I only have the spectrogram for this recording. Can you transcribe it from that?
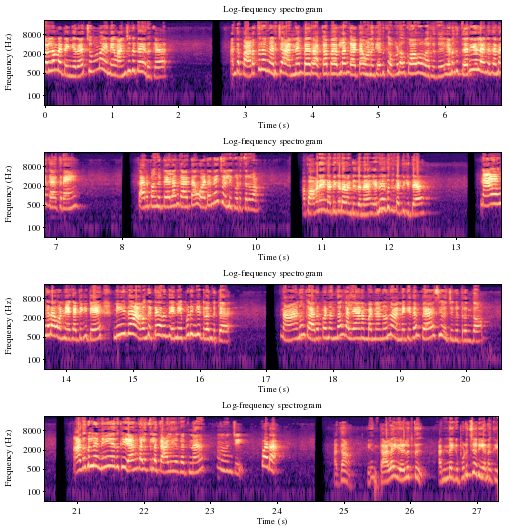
சொல்ல மாட்டேங்கிற. சும்மா என்னை வஞ்சுக்கிட்டே இருக்க. அந்த படத்துல நடிச்ச அண்ணன் பேர் அக்கா பேர்லாம் கேட்டா உனக்கு எதுக்கு அவ்வளவு கோவம் வருது? எனக்கு தெரியலன்னு தானே கேக்குறேன் கரப்பங்கிட்ட எல்லாம் கேட்டா உடனே சொல்லி கொடுத்துருவான். அப்ப அவனே கட்டிக்கிட வேண்டியதானே என்ன எதுக்கு கட்டிக்கிட்ட? நான் எங்கடா உன்னைய கட்டிக்கிட்டேன்? நீ தான் அவங்கிட்ட இருந்து என்னை பிடிங்கிட்டு வந்துட்ட. நானும் கருப்பணம் தான் கல்யாணம் பண்ணணும்னு அன்னைக்கு தான் பேசி வச்சுக்கிட்டு இருந்தோம். அதுக்குள்ள நீ எதுக்கு என் கழுத்துல தாலியை கட்டின? மூஞ்சி படா. அதான் என் தலை எழுத்து. அன்னைக்கு பிடிச்சது எனக்கு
